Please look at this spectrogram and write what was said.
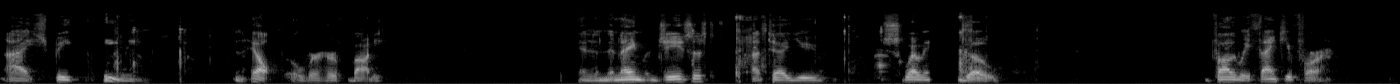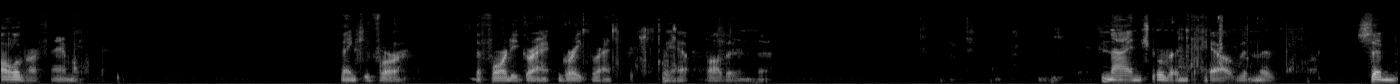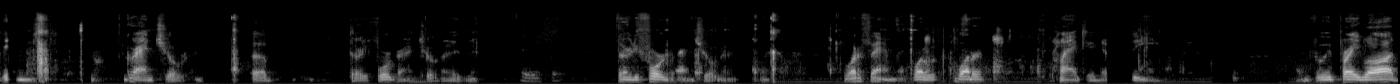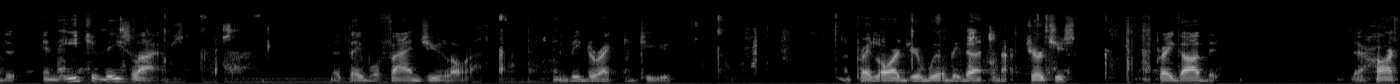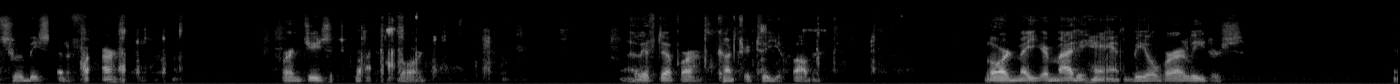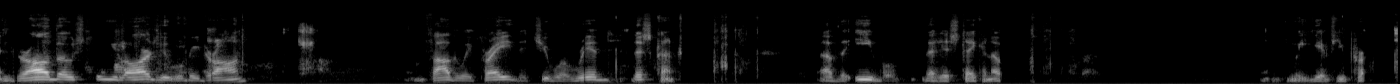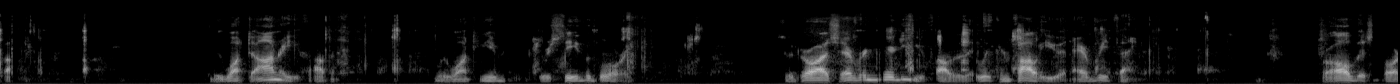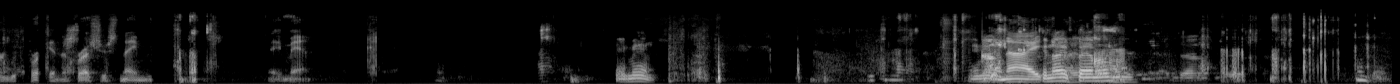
I speak healing and health over her body. And in the name of Jesus, I tell you, swelling, go. Father, we thank you for all of our family. Thank you for the 40 grand, great grandchildren we have, Father, and the nine children we have, and the 17 grandchildren. Uh, 34 grandchildren, isn't it? 34 grandchildren. What a family. What a, what a planting of seed. And we pray, Lord, that in each of these lives, that they will find you, Lord, and be directed to you. I pray, Lord, your will be done in our churches. I pray, God, that their hearts will be set afire for Jesus Christ, Lord. I lift up our country to you, Father. Lord, may your mighty hand be over our leaders and draw those to you, Lord, who will be drawn. Father, we pray that you will rid this country of the evil that has taken over. And we give you praise, Father. We want to honor you, Father. We want to give to receive the glory. So draw us ever near to you, Father, that we can follow you in everything. For all this, Lord, we pray in the precious name of Jesus. Amen. Amen. Good night. Good night, family. And,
